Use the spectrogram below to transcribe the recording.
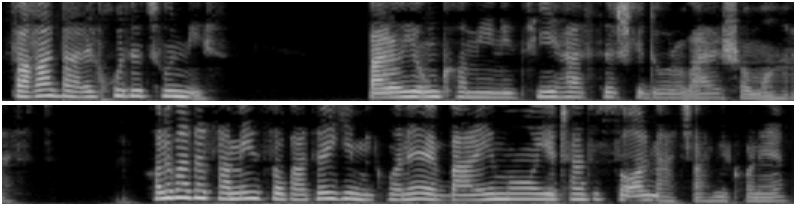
فقط برای خودتون نیست. برای اون کامیونیتی هستش که دور بر شما هست. حالا بعد از همه این صحبت که می‌کنه برای ما یه چند تا سوال مطرح می‌کنه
